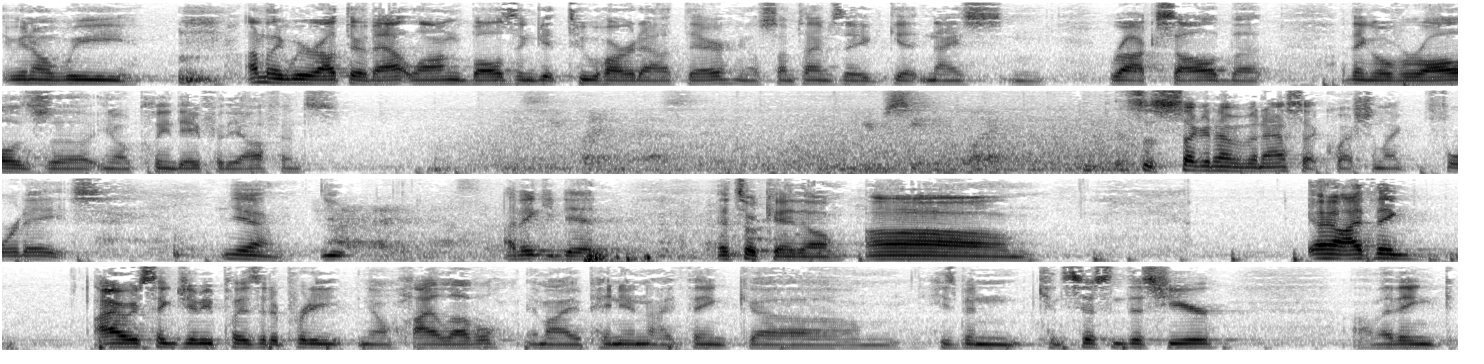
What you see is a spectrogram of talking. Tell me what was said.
you know, we I don't think we were out there that long. Balls didn't get too hard out there. You know, sometimes they get nice and rock solid, but I think overall is a you know clean day for the offense. Is he playing best that you've seen him play? It's the second time I've been asked that question, like four days. Yeah, you, I think he did. It's okay though. Um, I think I always think Jimmy plays at a pretty you know high level, in my opinion. I think um, he's been consistent this year. Um, I think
